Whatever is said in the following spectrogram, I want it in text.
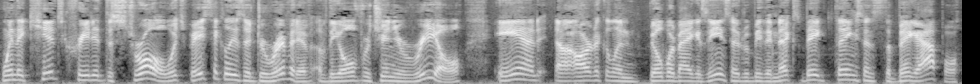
when the kids created the stroll, which basically is a derivative of the old Virginia reel. And uh, an article in Billboard magazine said it would be the next big thing since the Big Apple.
